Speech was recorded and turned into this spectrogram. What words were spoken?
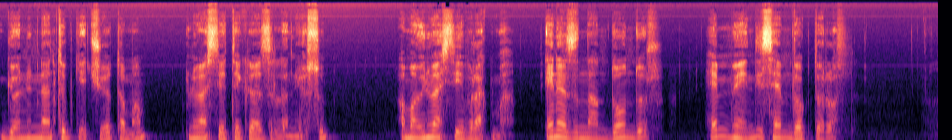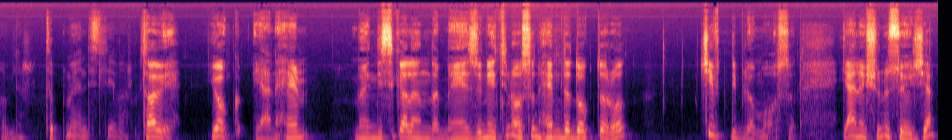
gönlünden tıp geçiyor tamam. Üniversiteye tekrar hazırlanıyorsun. Ama üniversiteyi bırakma. En azından dondur. Hem mühendis hem doktor ol. Olabilir. Tıp mühendisliği var. Mesela. Tabii. Yok yani hem mühendislik alanında mezuniyetin olsun hem de doktor ol. Çift diploma olsun. Yani şunu söyleyeceğim.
